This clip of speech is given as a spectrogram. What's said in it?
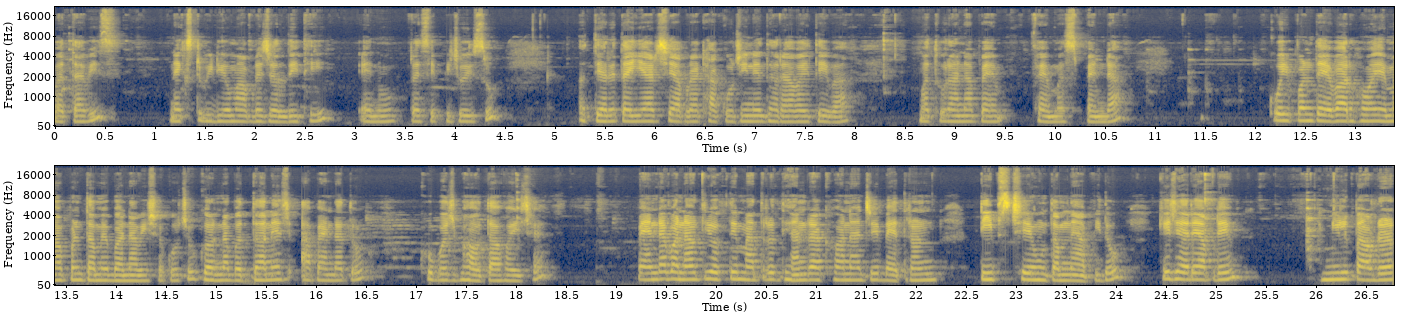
બતાવીશ. નેક્સ્ટ વિડીયોમાં આપણે જલ્દીથી એનું રેસીપી જોઈશું. અત્યારે તૈયાર છે આપણા ઠાકોરજીને ધરાવાય તેવા મથુરાના ફેમસ પેંડા. કોઈ પણ તહેવાર હોય એમાં પણ તમે બનાવી શકો છો. ઘરના બધાને જ આ પેંડા તો ખૂબ જ ભાવતા હોય છે. પેંડા બનાવતી વખતે માત્ર ધ્યાન રાખવાના જે બે ત્રણ ટિપ્સ છે હું તમને આપી દઉં કે જ્યારે આપણે મિલ્ક પાવડર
